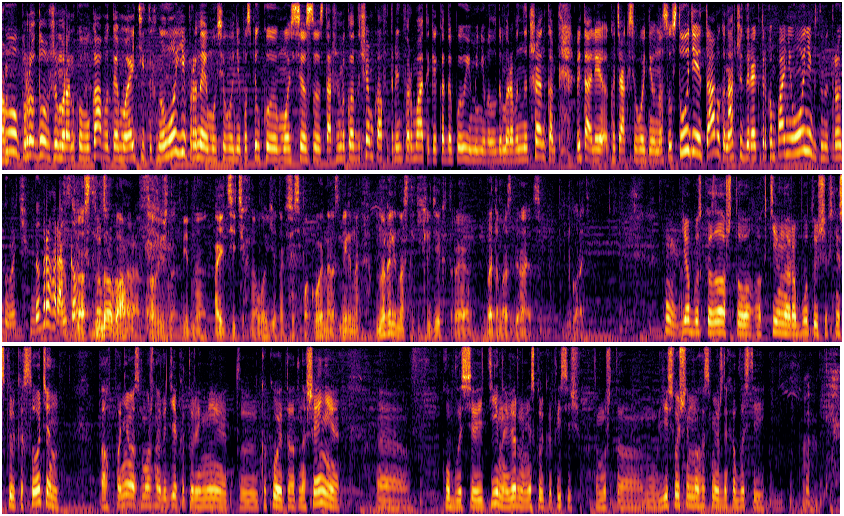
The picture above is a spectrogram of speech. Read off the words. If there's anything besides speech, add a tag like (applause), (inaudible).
ранку. Продовжуємо ранкову каву тему it технології. Про неї ми сьогодні поспілкуємося з старшим викладачем кафедри інформатики КДПУ імені Володимира Винниченка. Віталій Котяк сьогодні у нас у студії та виконавчий директор компанії Онікс Дмитро Дурич. Доброго ранку. Здравствуйте Доброго вам. ранку. Сразу видно, видно IT-технологии, так все спокойно, размеренно. Много ли у нас таких людей, которые в этом разбираются в городе? Ну, я бы сказал, что активно работающих несколько сотен, а вполне возможно людей, которые имеют э, какое-то отношение э, к области IT, наверное, несколько тысяч, потому что ну, есть очень много смежных областей.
